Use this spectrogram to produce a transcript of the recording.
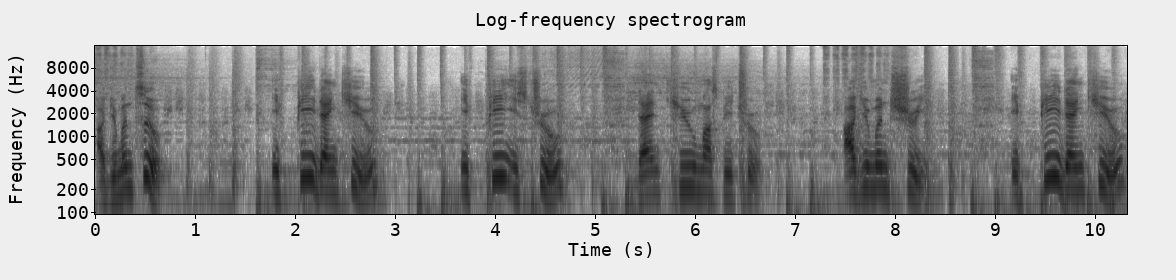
Argument 2. If P then Q, if P is true, then Q must be true. Argument 3. If P then Q,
